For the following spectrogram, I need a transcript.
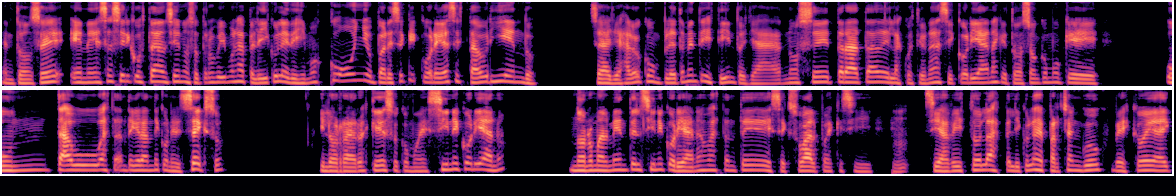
Entonces, en esas circunstancias, nosotros vimos la película y dijimos, coño, parece que Corea se está abriendo. O sea, ya es algo completamente distinto. Ya no se trata de las cuestiones así coreanas, que todas son como que un tabú bastante grande con el sexo. Y lo raro es que eso, como es cine coreano, normalmente el cine coreano es bastante sexual. Pues que si, Mm. si has visto las películas de Park Chan-wook, ves que hay,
